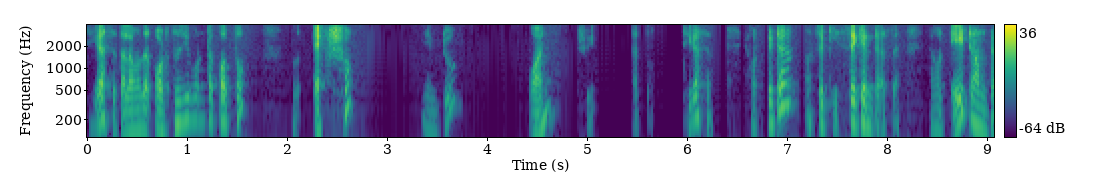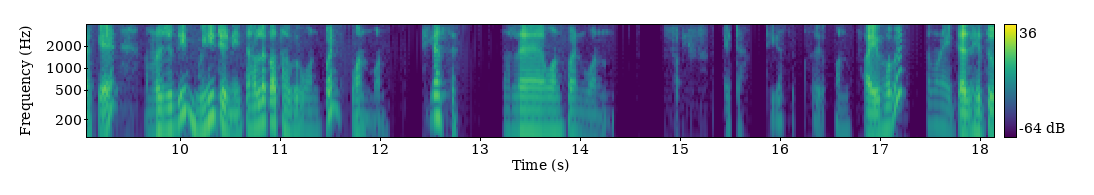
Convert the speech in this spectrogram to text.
ঠিক আছে? তাহলে আমাদের অর্ধ জীবনটা কত? একশো ইন্টু পয়েন্ট থ্রি এত, ঠিক আছে? এখন এটা হচ্ছে কি? সেকেন্ডে আছে। এখন এই টার্মটাকে আমরা যদি মিনিটে নিই, তাহলে কত হবে? ওয়ান পয়েন্ট ওয়ান ওয়ান ঠিক আছে? তাহলে ওয়ান পয়েন্ট ওয়ান ফাইভ এটা। ওয়ান হবে। তার মানে এটা যেহেতু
